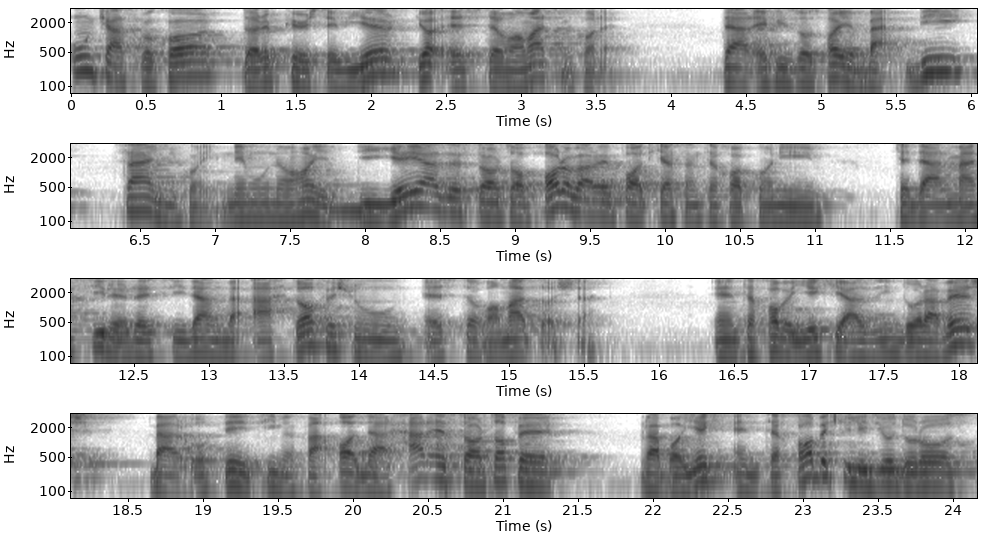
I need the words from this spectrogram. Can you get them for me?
اون کسب و کار داره پرسویر یا استقامت می‌کنه. در اپیزودهای بعدی سعی می‌کنیم نمونه های دیگه از استارتاپ ها رو برای پادکست انتخاب کنیم که در مسیر رسیدن به اهدافشون استقامت داشتن. انتخاب یکی از این دو روش بر عهده تیم فعال در هر استارتاپ و با یک انتخاب کلیدی و درست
